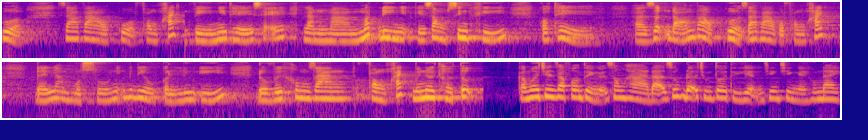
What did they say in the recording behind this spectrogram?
cửa, ra vào của phòng khách. Vì như thế sẽ làm mà mất đi những cái dòng sinh khí có thể à, dẫn đón vào cửa ra vào của phòng khách. Đấy là một số những cái điều cần lưu ý đối với không gian phòng khách với nơi thờ tự. Cảm ơn chuyên gia phong thủy Nguyễn Song Hà đã giúp đỡ chúng tôi thực hiện chương trình ngày hôm nay.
